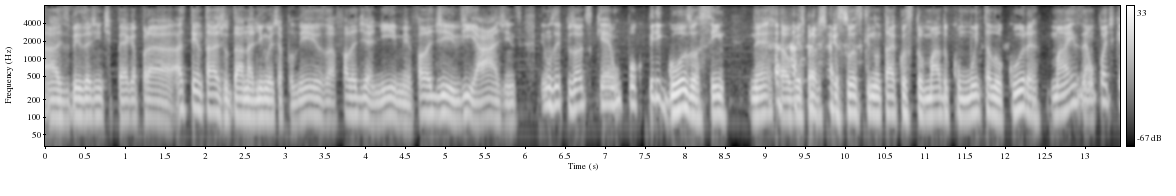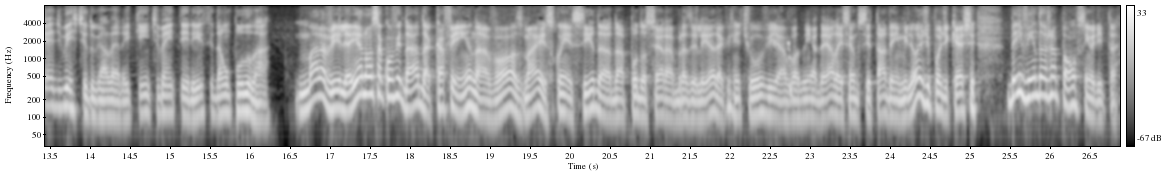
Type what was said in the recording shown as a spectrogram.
Às vezes a gente pega para tentar ajudar na língua japonesa, fala de anime, fala de viagens. Tem uns episódios que é um pouco perigoso assim, né? Talvez para as pessoas que não estão tá acostumado com muita loucura, mas é um podcast divertido, galera. E quem tiver interesse, dá um pulo lá. Maravilha. E a nossa convidada, Cafeína, a voz mais conhecida da podosfera brasileira, que a gente ouve a vozinha dela e sendo citada em milhões de podcasts. Bem-vinda ao Japão, senhorita.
